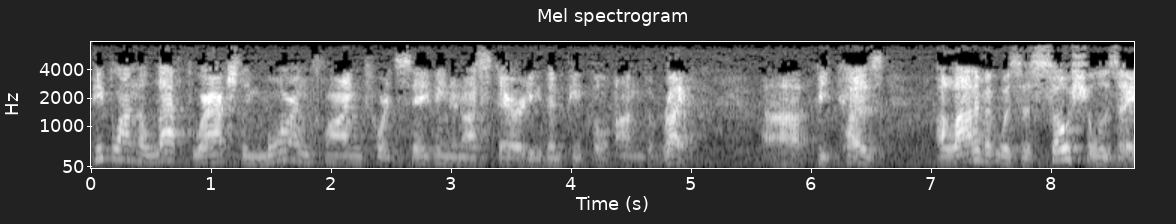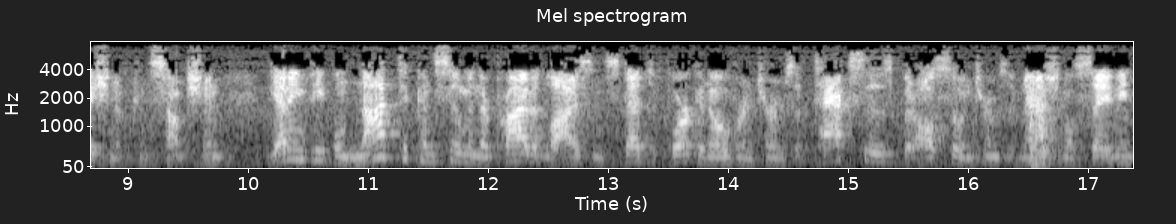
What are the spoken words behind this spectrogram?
people on the left were actually more inclined towards saving and austerity than people on the right. Uh, because a lot of it was a socialization of consumption, getting people not to consume in their private lives, instead to fork it over in terms of taxes, but also in terms of national saving,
